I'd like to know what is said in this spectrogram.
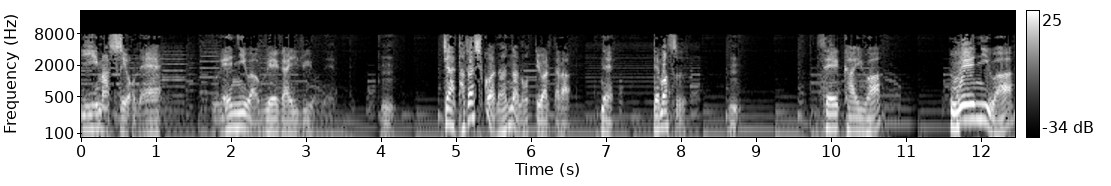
言いますよね。上には上がいるよねって。うん。じゃあ正しくは何なのって言われたら、ね、出ます？うん。正解は、上には、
